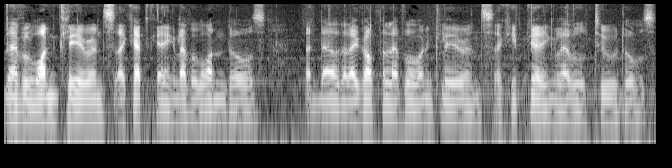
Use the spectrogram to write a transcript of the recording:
level one clearance, I kept getting level one doors, and now that I got the level one clearance, I keep getting level two doors.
